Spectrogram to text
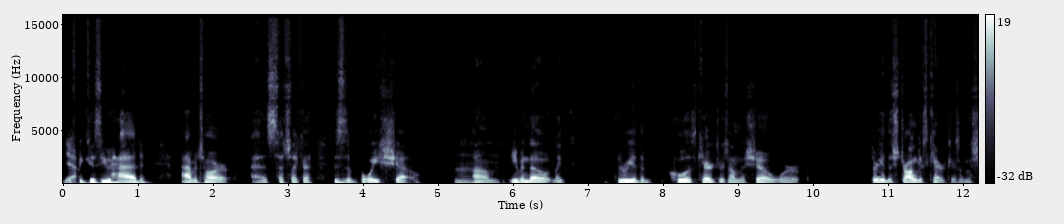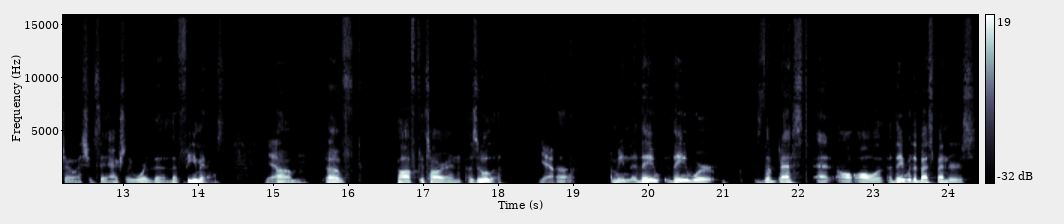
Yeah. because you had Avatar as such like a this is a boy show. Hmm. Um, even though like three of the coolest characters on the show were three of the strongest characters on the show, I should say, actually were the the females. yeah Um, of Toph, Katara, and Azula. yeah Uh, I mean, they they were the best at all. All they were the best benders.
